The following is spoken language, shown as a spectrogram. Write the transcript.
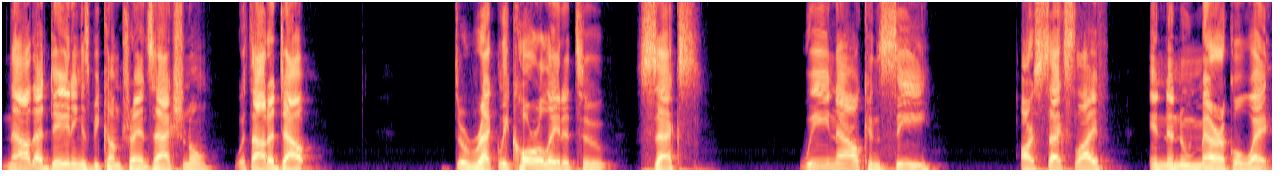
Now that dating has become transactional, without a doubt, directly correlated to sex, we now can see our sex life in a numerical way.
